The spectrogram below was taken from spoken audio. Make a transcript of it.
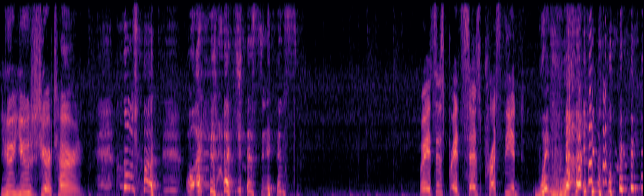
You used your turn. Hold on. What did I just? It's... Wait, it says it says press the. Wait, what?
